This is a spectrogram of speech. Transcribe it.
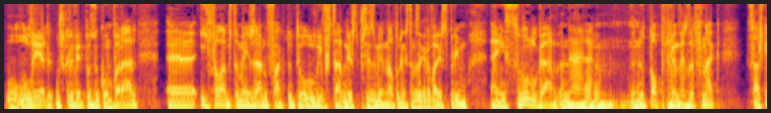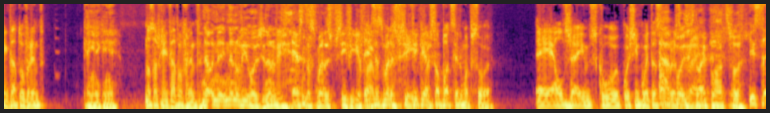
o- o ler, o escrever, depois o comparar, eh, e falámos também já no facto do teu livro estar neste precisamente, na altura em que estamos a gravar este primo, em segundo lugar na- no top de vendas da FNAC. Sabes quem é que está à tua frente? Quem é, quem é? Não sabes quem é que está à tua frente? Não, ainda não vi hoje, ainda não vi. Esta semana específica Esta semana Sim, específica faz- só pode ser uma pessoa. É L. James com, com as 50 Ah, sombras pois, de isso não há Grey. hipótese. Isso-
